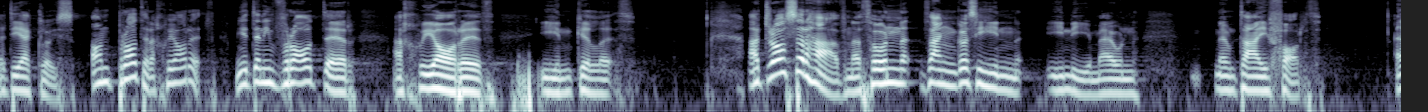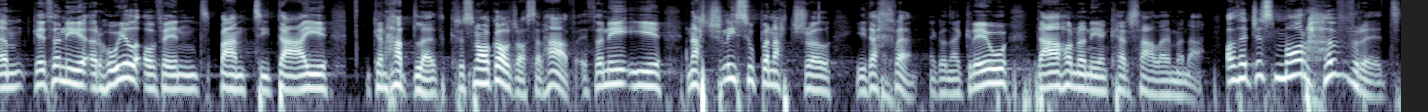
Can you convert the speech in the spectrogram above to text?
ydy eglwys, ond brodyr a chwiorydd. Mi ydyn ni'n frodyr a chwiorydd i'n gilydd. A dros yr haf, nath hwn ddangos i hun i ni mewn mewn dau ffordd. Um, gaethon ni yr hwyl o fynd bant i dau gynhadledd chrysnogol dros yr haf. Eithon ni i Naturally Supernatural i ddechrau. Ac oedd yna griw da honno ni yn Cersalem yna. Oedd e jyst mor hyfryd,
